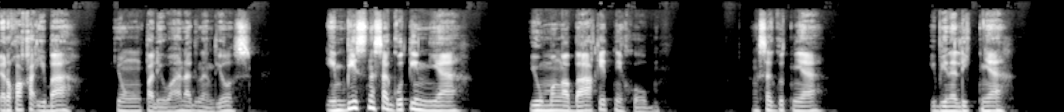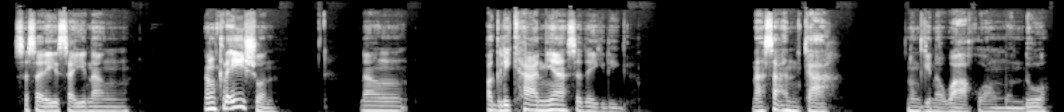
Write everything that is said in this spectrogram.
Pero kakaiba yung paliwanag ng Diyos. Imbis na sagutin niya yung mga bakit ni Job, ang sagot niya, ibinalik niya sa salaysay ng, ng creation, ng paglikha niya sa daigdig. Nasaan ka nung ginawa ko ang mundo?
